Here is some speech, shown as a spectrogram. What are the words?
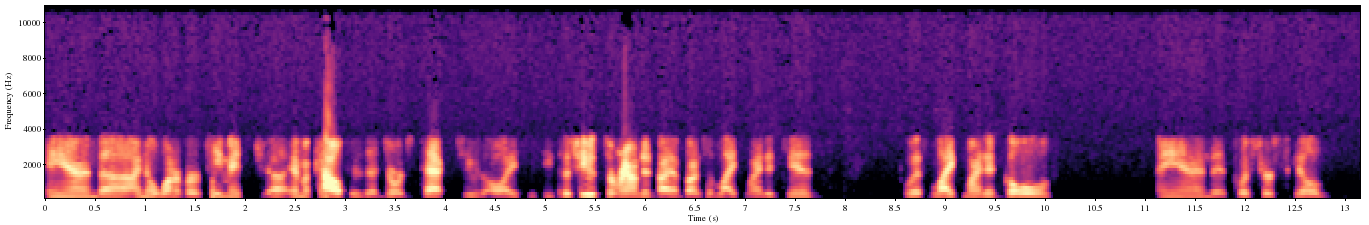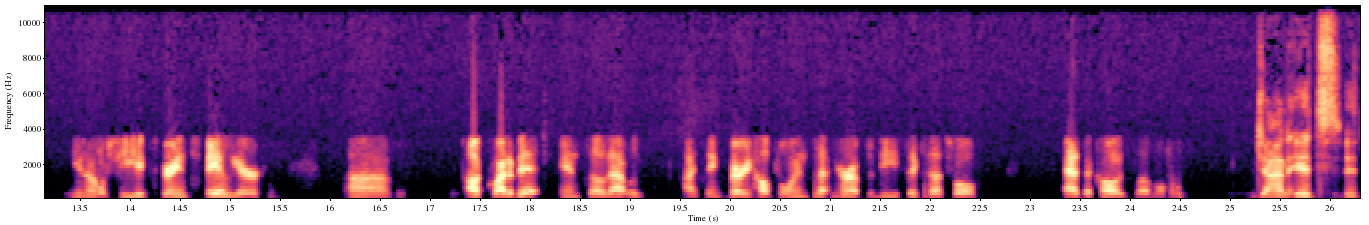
And uh, I know one of her teammates, uh, Emma Kauth, is at Georgia Tech. She was all ACC, so she was surrounded by a bunch of like-minded kids with like-minded goals and it pushed her skills. You know, she experienced failure uh, uh, quite a bit, and so that was, I think, very helpful in setting her up to be successful at the college level. Jon, it's it.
